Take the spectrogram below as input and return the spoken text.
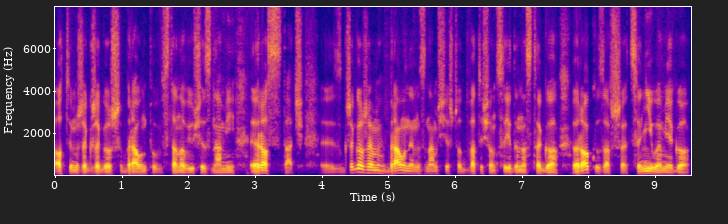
o tym, że Grzegorz Braun postanowił się z nami rozstać. Z Grzegorzem Braunem znam się jeszcze od 2011 roku. Zawsze ceniłem jego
